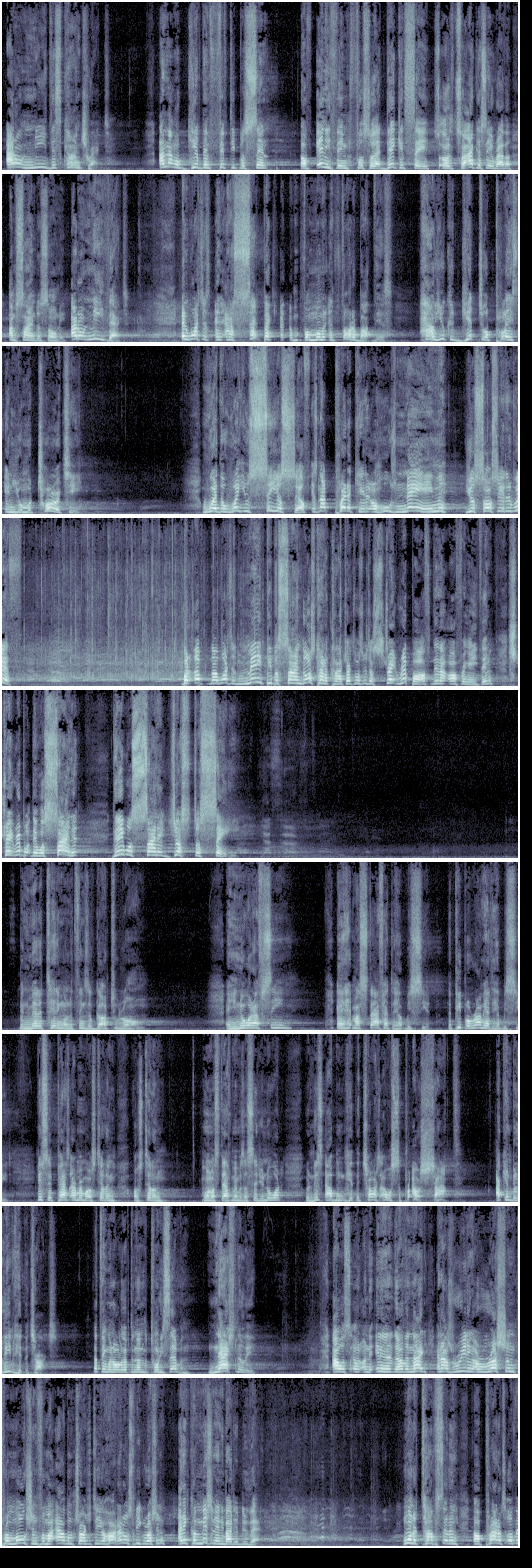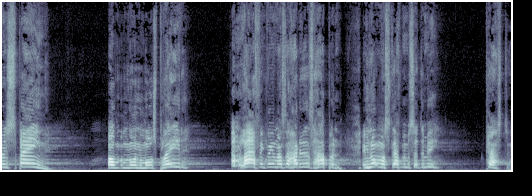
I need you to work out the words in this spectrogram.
I don't need this contract. I'm not gonna give them 50% of anything for, so that they could say, so, so I could say rather, I'm signed to Sony. I don't need that. And watch this. And I sat back uh, for a moment and thought about this how you could get to a place in your maturity where the way you see yourself is not predicated on whose name you're associated with. But up now, watch this. Many people sign those kind of contracts, which is a straight ripoff. They're not offering anything. Straight ripoff. They will sign it. They will sign it just to say. Been meditating on the things of God too long. And you know what I've seen? And my staff had to help me see it. The people around me had to help me see it. They said, Pastor, I remember I was telling, I was telling one of my staff members, I said, you know what? When this album hit the charts, I was surprised, I was shocked. I can't believe it hit the charts. That thing went all the way up to number 27, nationally. I was on the internet the other night and I was reading a Russian promotion for my album, Charge It to Your Heart. I don't speak Russian. I didn't commission anybody to do that. One of the top selling uh, products over in Spain. Oh, one of the most played. I'm laughing, thinking to myself, how did this happen? And you know what my staff member said to me? Pastor,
